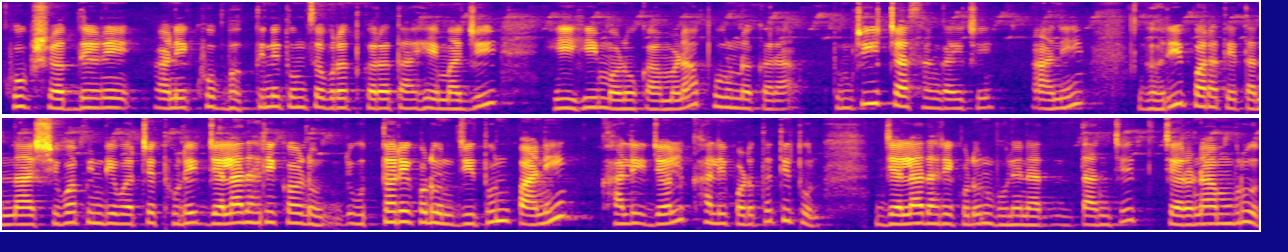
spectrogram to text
खूप श्रद्धेने आणि खूप भक्तीने तुमचं व्रत करत आहे. माझी ही ही मनोकामना पूर्ण करा. तुमची इच्छा सांगायची. आणि घरी परत येताना शिवपिंडीवरचे थोडे जलाधारीकडून उत्तरेकडून जिथून पाणी खाली जल खाली पडतं तिथून. जलाधारीकडून भोलेनाथांचे चरणामृत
